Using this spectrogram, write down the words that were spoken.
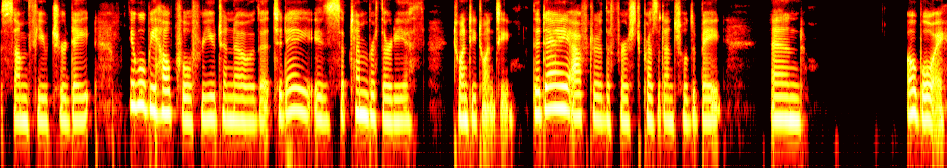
some future date, it will be helpful for you to know that today is September 30th, 2020, the day after the first presidential debate. And oh boy,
